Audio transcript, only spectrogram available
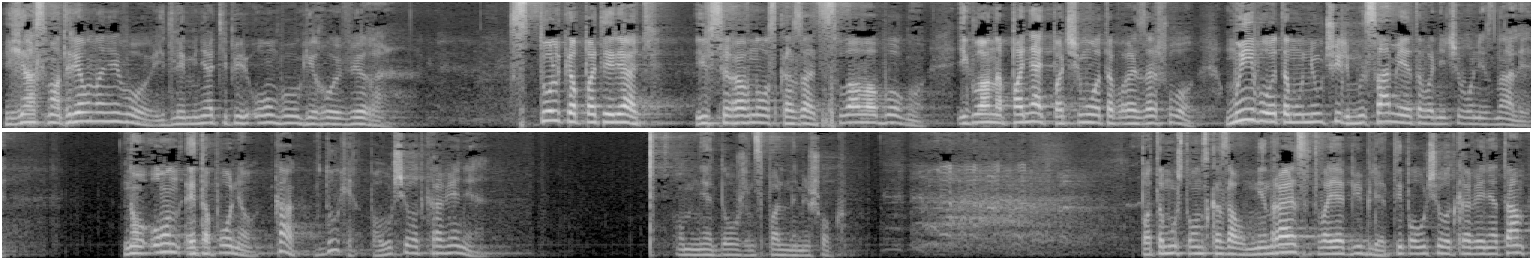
я смотрел на него, и для меня теперь он был герой веры. Столько потерять и все равно сказать, слава Богу. И главное понять, почему это произошло. Мы его этому не учили, мы сами этого ничего не знали. Но он это понял. Как? В духе. Получил откровение. Он мне должен спальный мешок. Потому что он сказал, мне нравится твоя Библия, ты получил откровение там,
